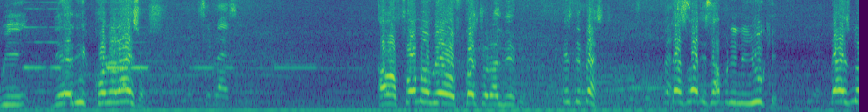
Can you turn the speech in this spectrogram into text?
we they recolonize us. Civilized. Our former way of cultural living is the best. The best. That's what is happening in the UK. There is no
